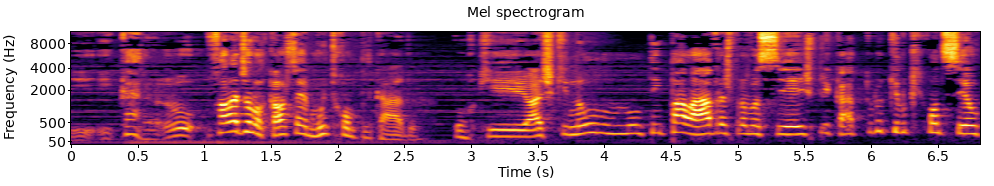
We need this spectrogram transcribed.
E, e, cara, o- falar de holocausto é muito complicado. Porque eu acho que não, não tem palavras pra você explicar tudo aquilo que aconteceu.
